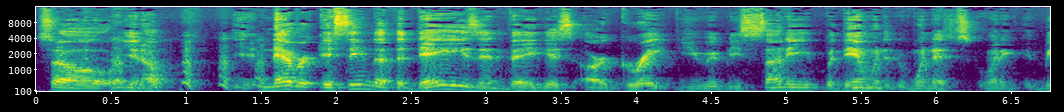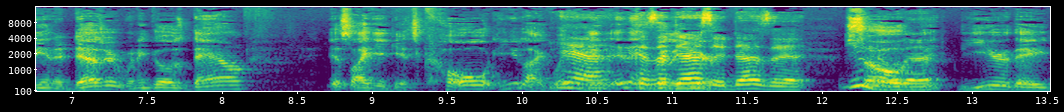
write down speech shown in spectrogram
So you know, it never. It seemed that the days in Vegas are great. You would be sunny, but then when it, when it's when it be in a desert, when it goes down, it's like it gets cold. You like wait yeah, a minute, it because really the here. desert does it. You so the year they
